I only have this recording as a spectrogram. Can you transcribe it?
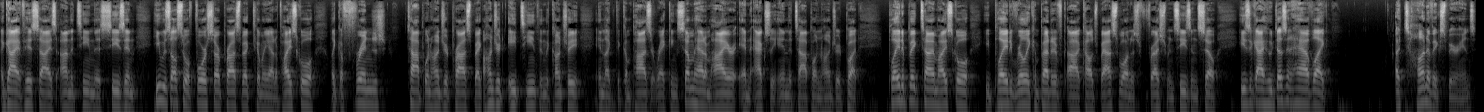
a guy of his size on the team this season. He was also a four star prospect coming out of high school, like a fringe top 100 prospect, 118th in the country in like the composite rankings. Some had him higher and actually in the top 100, but played a big time high school. He played really competitive uh, college basketball in his freshman season. So he's a guy who doesn't have like a ton of experience,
